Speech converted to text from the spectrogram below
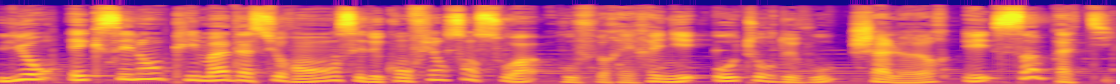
Lion, excellent climat d'assurance et de confiance en soi, vous ferez régner autour de vous chaleur et sympathie.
